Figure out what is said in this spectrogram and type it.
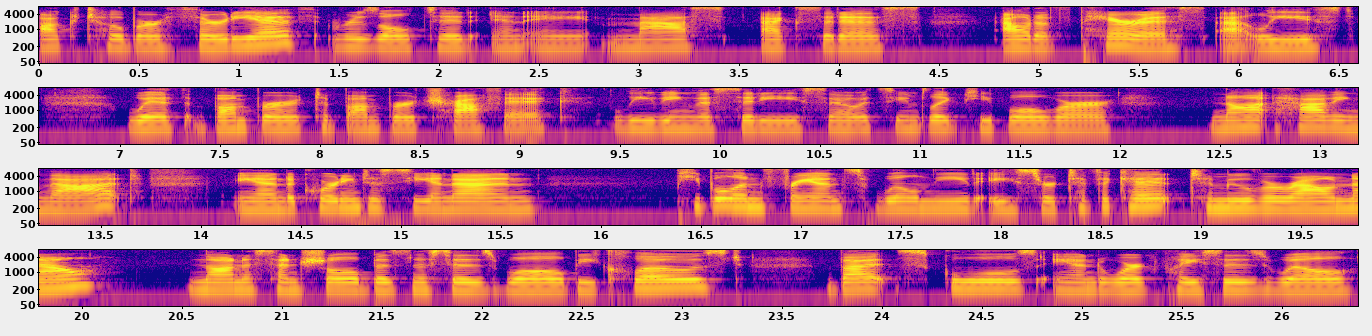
October 30th resulted in a mass exodus out of Paris, at least, with bumper to bumper traffic leaving the city. So it seems like people were not having that. And according to CNN, people in France will need a certificate to move around now. Non essential businesses will be closed, but schools and workplaces will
